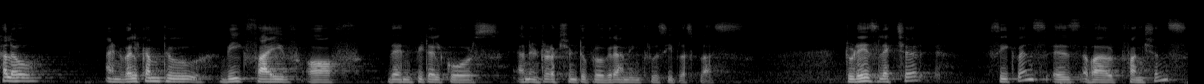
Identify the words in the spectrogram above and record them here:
Hello and welcome to week 5 of the NPTEL course An Introduction to Programming through C++. Today's lecture sequence is about functions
